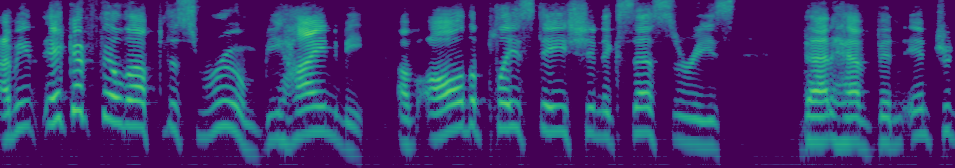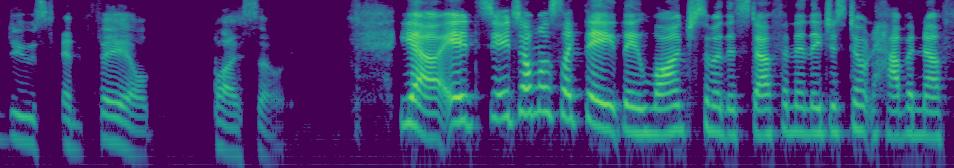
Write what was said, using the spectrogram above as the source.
I mean, it could fill up this room behind me of all the PlayStation accessories that have been introduced and failed by Sony. Yeah, it's it's almost like they they launch some of this stuff and then they just don't have enough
